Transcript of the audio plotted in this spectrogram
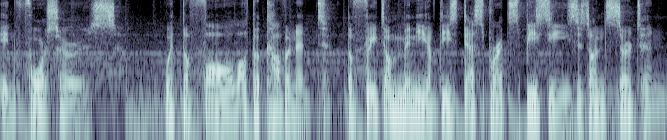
enforcers. With the fall of the Covenant, the fate of many of these desperate species is uncertain.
